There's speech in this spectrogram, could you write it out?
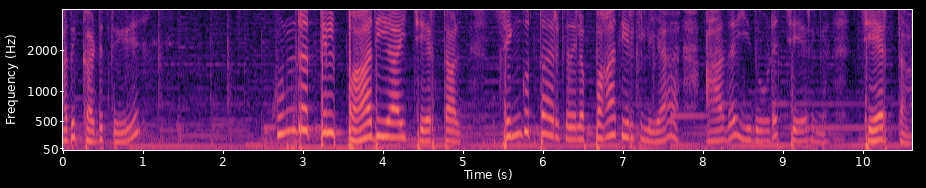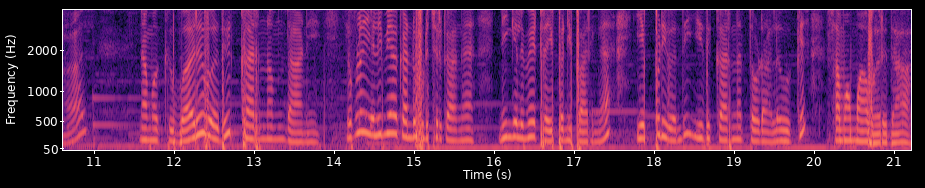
அதுக்கடுத்து குன்றத்தில் பாதியாய் சேர்த்தால் செங்குத்தாக இருக்கிறதுல பாதி இருக்கு இல்லையா? அதை இதோட சேருங்க. சேர்த்தால் நமக்கு வருவது கர்ணம் தானே எவ்வளோ எளிமையாக கண்டுபிடிச்சிருக்காங்க. நீங்களுமே ட்ரை பண்ணி பாருங்கள் எப்படி வந்து இது கர்ணத்தோட அளவுக்கு சமமாக வருதா?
